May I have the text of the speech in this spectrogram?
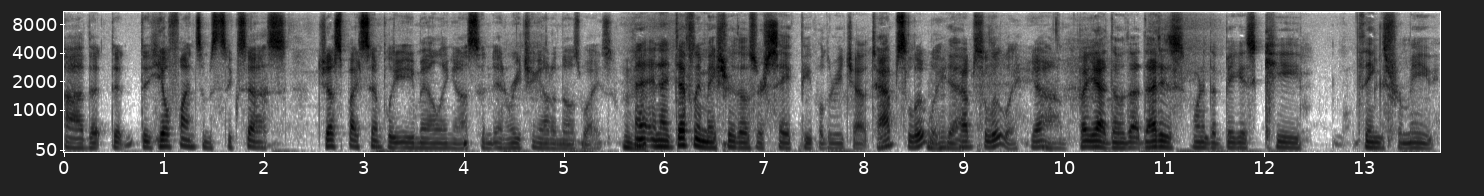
uh, that, that, that he'll find some success just by simply emailing us and, and reaching out in those ways. And, and I definitely make sure those are safe people to reach out to. Absolutely. Yeah. Absolutely. Yeah. Um, but yeah, though that that is one of the biggest key things for me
